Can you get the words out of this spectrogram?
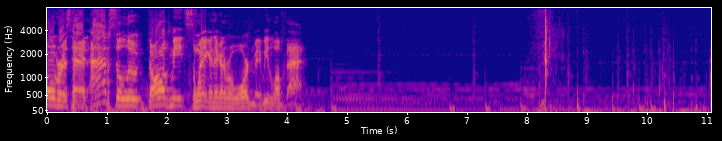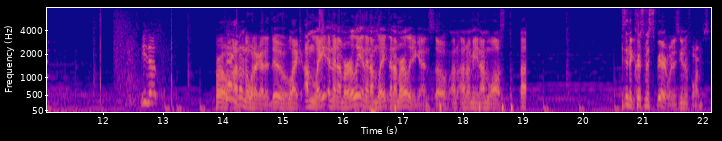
Over his head. Absolute dog meat swing, and they're going to reward me. We love that. He's out. Bro, I don't know what I got to do. Like, I'm late, and then I'm early, and then I'm late, then I'm early again. So, I, I mean, I'm lost. Uh, he's in the Christmas spirit with his uniforms.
